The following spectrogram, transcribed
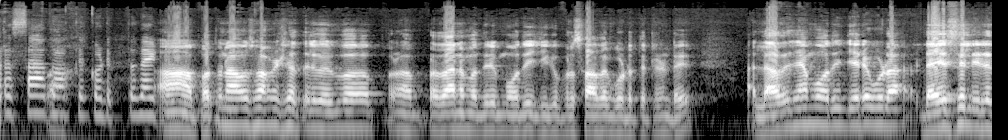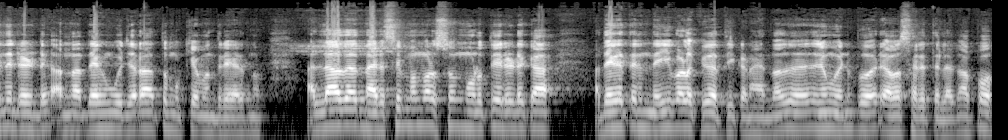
പ്രസാദമൊക്കെ കൊടുത്തതായിട്ട് ആ പത്മനാഭസ്വാമി ക്ഷേത്രത്തിൽ വരുമ്പോൾ പ്രധാനമന്ത്രി മോദിജിക്ക് പ്രസാദം കൊടുത്തിട്ടുണ്ട്. അല്ലാതെ ഞാൻ മോദിജിയുടെ കൂടെ ഡയസിൽ ഇരുന്നിട്ടുണ്ട്. അന്ന് അദ്ദേഹം ഗുജറാത്ത് മുഖ്യമന്ത്രിയായിരുന്നു. അല്ലാതെ നരസിംഹമർസും മൂർത്തിയിലെടുക്കുക അദ്ദേഹത്തിന് നെയ്വിളക്ക് കത്തിക്കണമായിരുന്നു അത് അതിന് മുൻപ് ഒരു അവസരത്തിലായിരുന്നു. അപ്പോൾ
